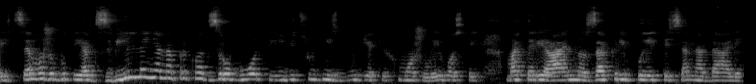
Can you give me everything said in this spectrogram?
І це може бути як звільнення, наприклад, з роботи і відсутність будь-яких можливостей матеріально закріпитися надалі,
